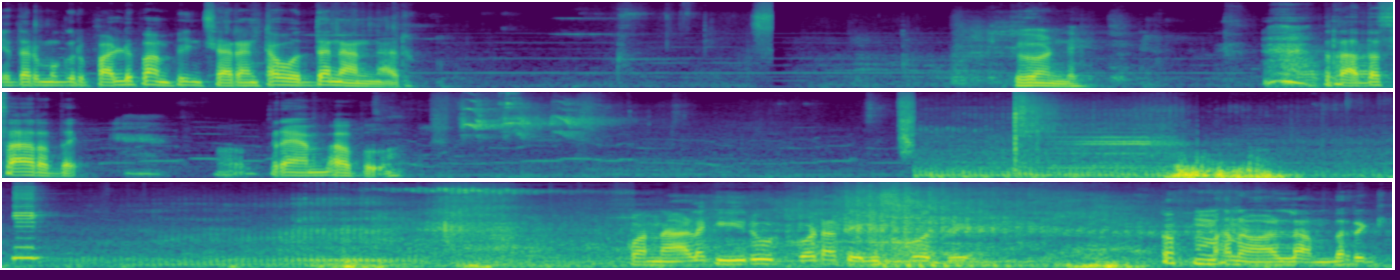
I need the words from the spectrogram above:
ఇద్దరు ముగ్గురు పళ్ళు పంపించారంట వద్దని అన్నారు ఇదిగోండి. రథసారథి. ప్రేమబాబు. కొన్నాళ్ళకి ఈ రూట్ కూడా తెలిసిపోద్ది. మన వాళ్ళందరికీ.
